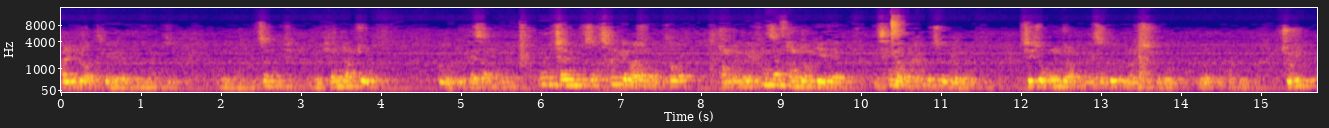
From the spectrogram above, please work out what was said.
관리를 어떻게 해야 되는지 어, 우선 현장 쪽 그, 그 대상하면 맨 처음 무슨 설계 과정부터 정전기 항상 정전기에 대한 생각을 하고 설계를 했고 제조 공정에서도 그런 식으로 하고 조립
